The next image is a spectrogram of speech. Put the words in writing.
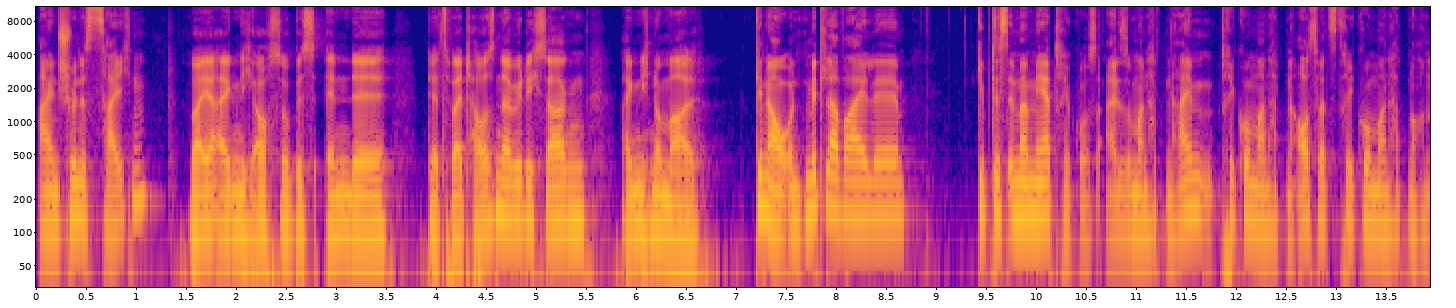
ein schönes Zeichen war ja eigentlich auch so bis Ende der 2000er, würde ich sagen, eigentlich normal. Genau, und mittlerweile gibt es immer mehr Trikots. Also man hat ein Heimtrikot, man hat ein Auswärtstrikot, man hat noch ein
